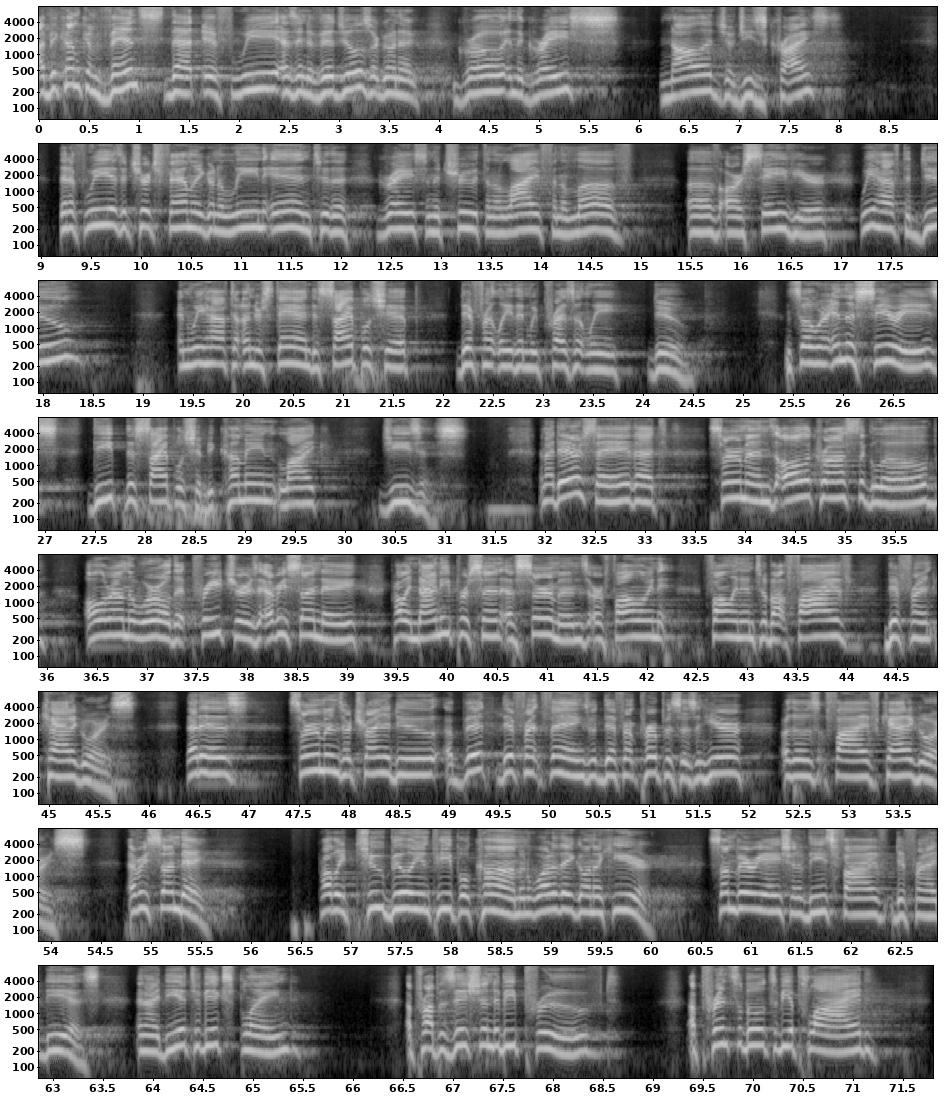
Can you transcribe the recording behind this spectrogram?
I've become convinced that if we as individuals are going to grow in the grace, knowledge of Jesus Christ, that if we as a church family are going to lean into the grace and the truth and the life and the love of our Savior, we have to do and we have to understand discipleship differently than we presently do. And so we're in this series, Deep Discipleship, becoming like Jesus. And I dare say that sermons all across the globe, all around the world, that preachers every Sunday, probably 90% of sermons are following, falling into about five different categories. That is, sermons are trying to do a bit different things with different purposes. And here are those five categories. Every Sunday, probably 2 billion people come, and what are they going to hear? Some variation of these five different ideas an idea to be explained, a proposition to be proved, a principle to be applied,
